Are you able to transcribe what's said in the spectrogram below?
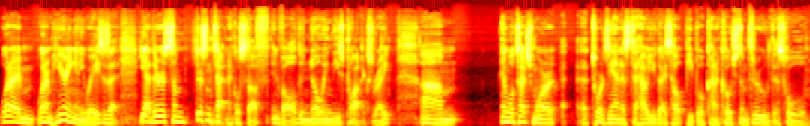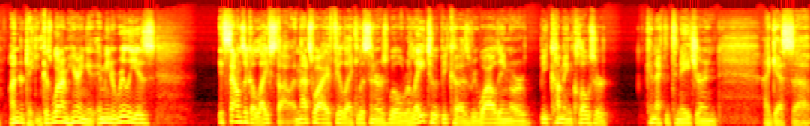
what i'm what i'm hearing anyways is that yeah there's some there's some technical stuff involved in knowing these products right? Um, and we'll touch more uh, towards the end as to how you guys help people kind of coach them through this whole undertaking. Because what i'm hearing i mean it really is it sounds like a lifestyle. And that's why i feel like listeners will relate to it because rewilding or becoming closer connected to nature and I guess uh,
